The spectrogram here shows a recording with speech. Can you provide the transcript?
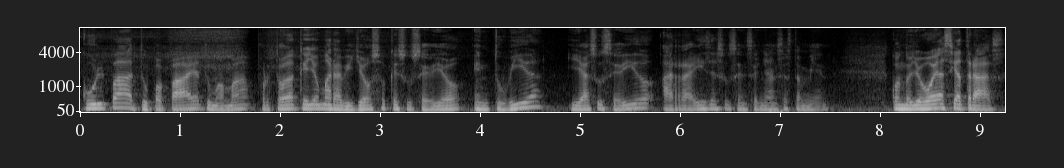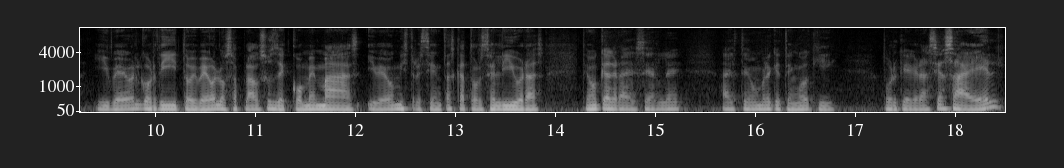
culpa a tu papá y a tu mamá por todo aquello maravilloso que sucedió en tu vida y ha sucedido a raíz de sus enseñanzas también. Cuando yo voy hacia atrás y veo el gordito y veo los aplausos de Come Más y veo mis 314 libras, tengo que agradecerle a este hombre que tengo aquí, porque gracias a él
